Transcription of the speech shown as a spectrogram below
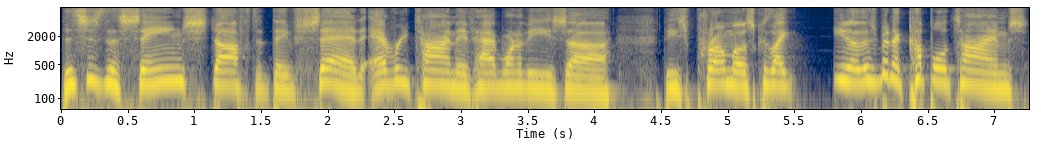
this is the same stuff that they've said every time they've had one of these uh these promos because like you know there's been a couple of times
